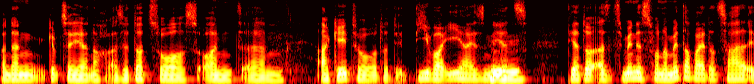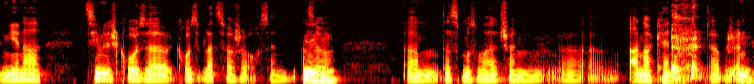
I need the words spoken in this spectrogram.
Und dann gibt's ja hier noch, also DotSource und ähm, Ageto oder die Diva-I heißen die Mhm. jetzt, die ja dort, also zumindest von der Mitarbeiterzahl in Jena ziemlich große, große Platzhirsche auch sind. Also Mhm. ähm, das muss man halt schon äh, anerkennen, glaube ich. Und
